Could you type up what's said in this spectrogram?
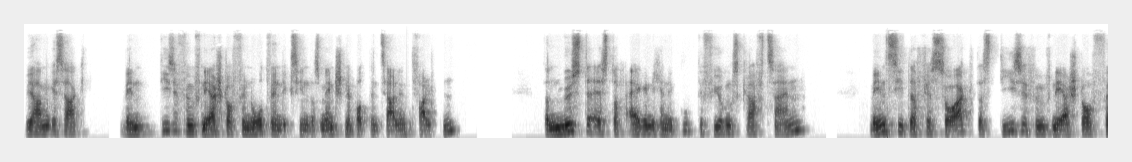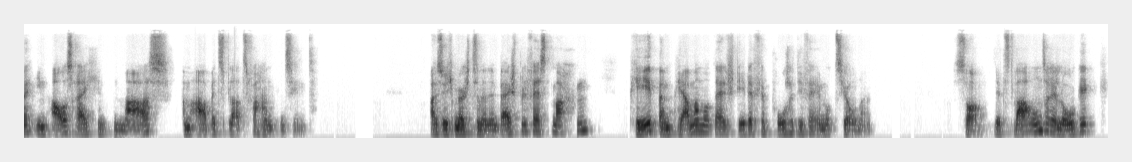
wir haben gesagt, wenn diese fünf Nährstoffe notwendig sind, dass Menschen ihr Potenzial entfalten, dann müsste es doch eigentlich eine gute Führungskraft sein, wenn sie dafür sorgt, dass diese fünf Nährstoffe in ausreichendem Maß am Arbeitsplatz vorhanden sind. Also ich möchte es an einem Beispiel festmachen. P beim Perma-Modell steht ja für positive Emotionen. So, jetzt war unsere Logik,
